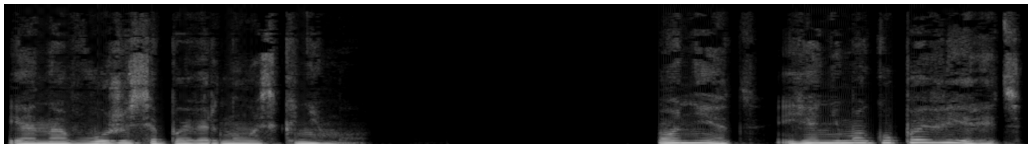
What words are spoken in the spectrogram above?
и она в ужасе повернулась к нему. «О нет, я не могу поверить.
